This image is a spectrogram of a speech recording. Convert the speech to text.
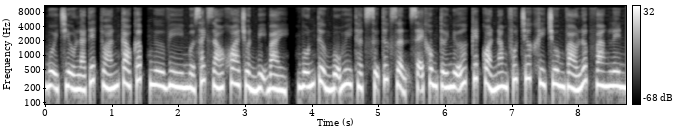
Buổi chiều là tiết toán cao cấp ngư vi mở sách giáo khoa chuẩn bị bài, vốn tưởng bộ huy thật sự tức giận sẽ không tới nữa, kết quả 5 phút trước khi chuông vào lớp vang lên,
